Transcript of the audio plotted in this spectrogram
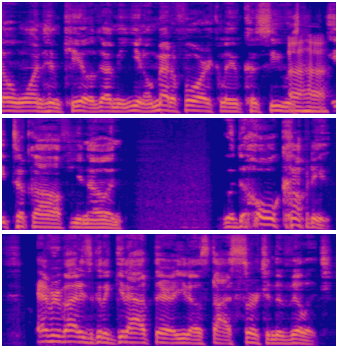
CO want him killed. I mean, you know, metaphorically, because he was Uh-huh. he took off, you know, and with the whole company, everybody's gonna get out there, you know, start searching the village.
